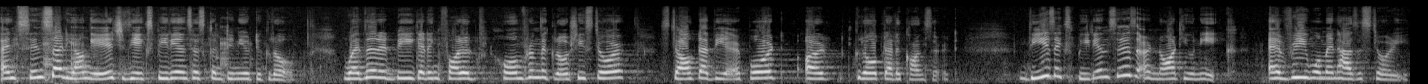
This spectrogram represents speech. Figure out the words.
And since that young age, the experience has continued to grow whether it be getting followed home from the grocery store, stalked at the airport, or groped at a concert. These experiences are not unique. Every woman has a story,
